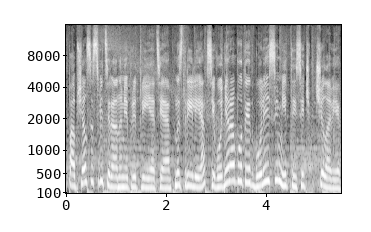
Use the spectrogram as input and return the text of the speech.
пообщался с ветеранами предприятия. На «Стреле» сегодня работает более 7 тысяч человек.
